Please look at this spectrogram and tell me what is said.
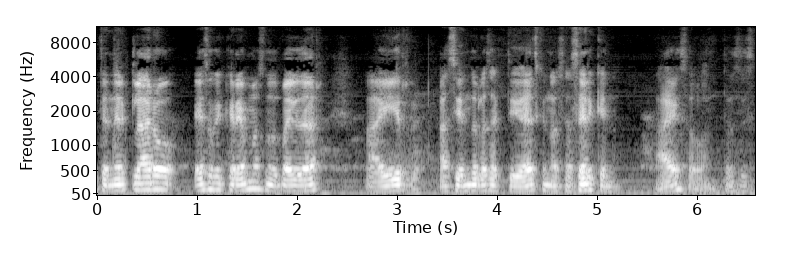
tener claro eso que queremos nos va a ayudar a ir haciendo las actividades que nos acerquen a eso. Entonces,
